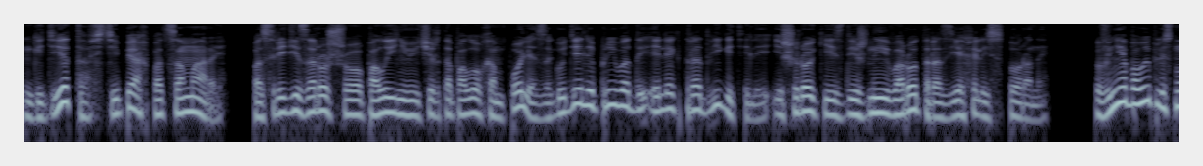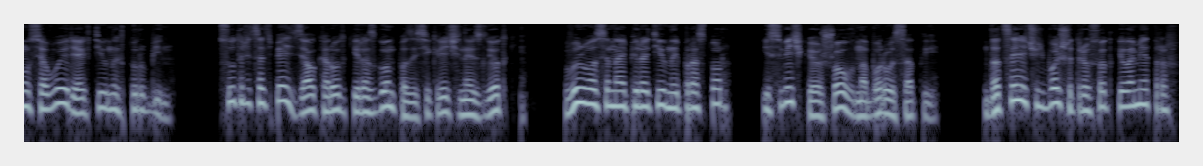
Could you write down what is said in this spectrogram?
Где-то в степях под Самарой Посреди заросшего полынью и чертополохом поля загудели приводы электродвигателей, и широкие сдвижные ворота разъехались в стороны. В небо выплеснулся вой реактивных турбин. Су-35 взял короткий разгон по засекреченной взлетке, вырвался на оперативный простор и свечкой ушел в набор высоты. До цели чуть больше 300 километров,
